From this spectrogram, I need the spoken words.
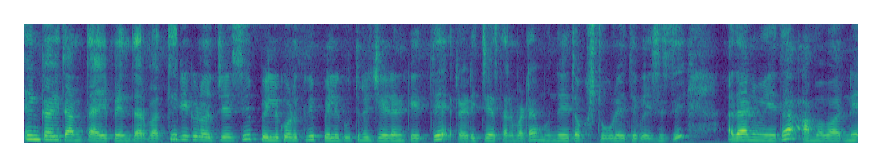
ఇంకా ఇదంతా అయిపోయిన తర్వాత ఇక్కడ వచ్చేసి పెళ్ళి కొడుకుని పెళ్ళి కూతురిని చేయడానికి అయితే రెడీ చేస్తానమాట ముందైతే ఒక స్టూల్ అయితే వేసేసి దాని మీద అమ్మవారిని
